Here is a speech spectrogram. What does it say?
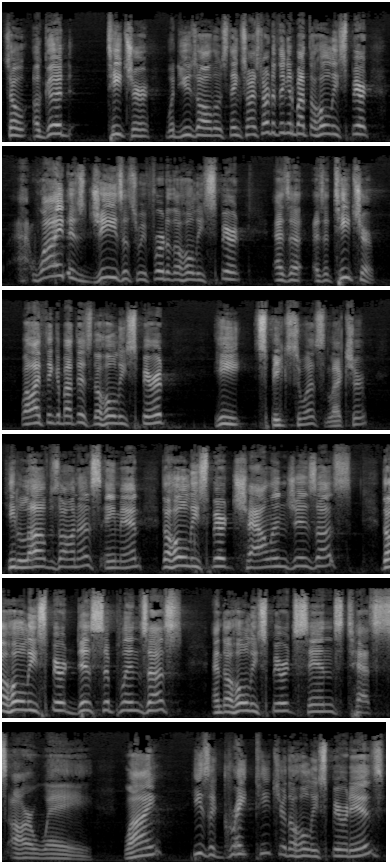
So a good teacher would use all those things. So I started thinking about the Holy Spirit. Why does Jesus refer to the Holy Spirit as a, as a teacher? Well, I think about this the Holy Spirit, He speaks to us, lecture. He loves on us, amen. The Holy Spirit challenges us. The Holy Spirit disciplines us. And the Holy Spirit sends tests our way. Why? He's a great teacher, the Holy Spirit is.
